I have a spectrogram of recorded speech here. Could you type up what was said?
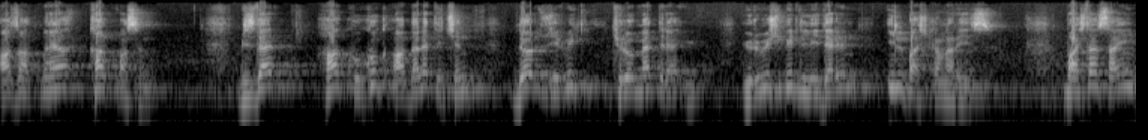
azaltmaya kalkmasın. Bizler hak, hukuk, adalet için 420 kilometre yürümüş bir liderin il başkanlarıyız. Başta Sayın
